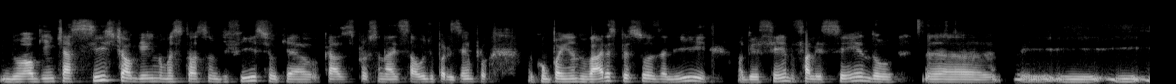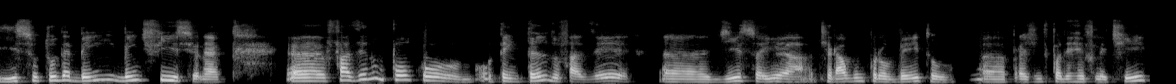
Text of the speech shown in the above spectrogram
no, alguém que assiste alguém numa situação difícil, que é o caso dos profissionais de saúde, por exemplo, acompanhando várias pessoas ali, adoecendo, falecendo, uh, e, e, isso tudo é bem, bem difícil, né? Uh, fazendo um pouco, ou tentando fazer disso aí, tirar algum proveito para a gente poder refletir,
